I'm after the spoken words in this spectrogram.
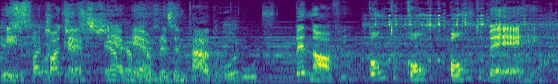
Esse podcast é, é apresentado por b9.com.br.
